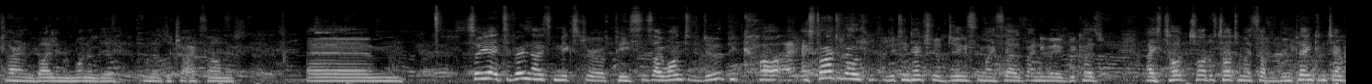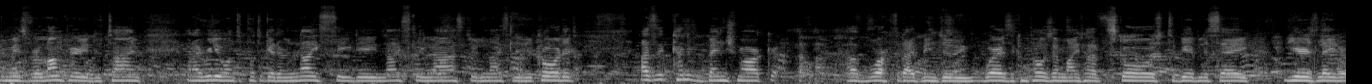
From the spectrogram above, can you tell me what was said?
clarinet and violin in one of the one of the tracks on it. Um, so yeah, it's a very nice mixture of pieces. I wanted to do it because I, started out with the intention of doing it for myself anyway, because I thought, sort of thought to myself, I've been playing contemporary music for a long period of time, and I really want to put together a nice CD, nicely mastered, nicely recorded, as a kind of benchmark of work that I've been doing. Whereas a composer might have scores to be able to say years later,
